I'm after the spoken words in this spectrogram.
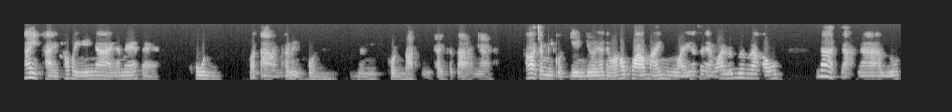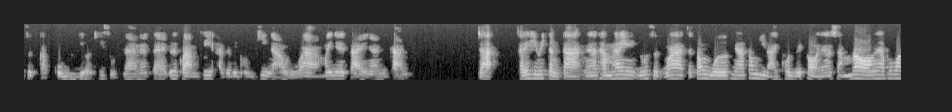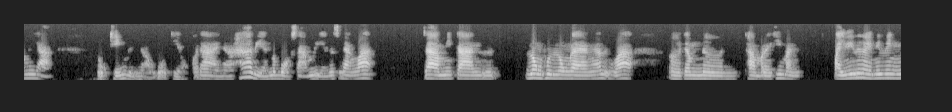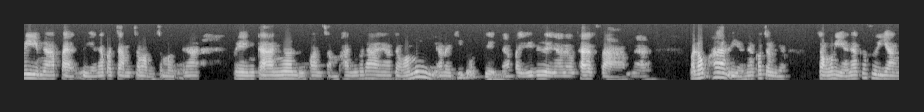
ให้ใครเข้าไปง่ายๆนะแม้แต่คุณก็ตามนะหรือคนหนึ่งคนรักหรือใครก็ตามนะเขาอาจจะมีกฎเกณฑ์เยอะนะแต่ว่าเขาคว้าไม้หนึ่งไว้ก็แสดงว่าเรื่องๆแล้วเขาน่าจะนะรู้สึกกับคุณเยอะที่สุดแล้วนะแต่ด้วยความที่อาจจะเป็นคนขี้เหงาหรือว่าไม่แน่ใจนะในการจะ ใช้ชีวิตต่างๆนะทำให้รู้สึกว่าจะต้องเวิร์กนะต้องมีหลายคนไว้ก่อนนะสำรองนะเพราะว่าไม่อยากถูกทิ้งหรือเหงาโดดเดี่ยวก็ได้นะห้าเหรียญมาบวกสามเหรียญแสดงว่า จะมีการลงทุนลงแรงนะหรือว่าเออดำเนินทำอะไรที่มันไปเรื่อยๆไม่เร่งรีบนะแปดเหรียญนะประจำสม่ำเสมอนะเป็นการเงินหรือความสัมพันธ์ก็ได้นะแต่ว่าไม่มีอะไรที่โดดเด่นนะ ไปเรื่อยๆนะแล้วถ้าสามนะ มาลบห้าเหรียญนะก็จะเหลือสองเหรียญนะก็คือยัง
